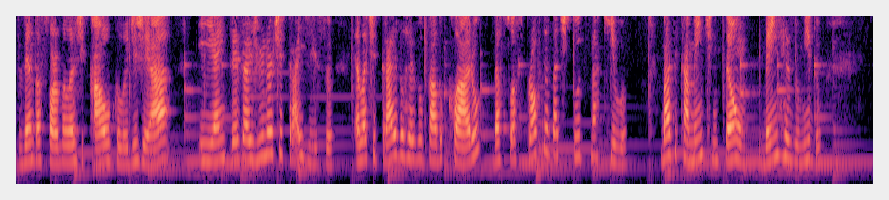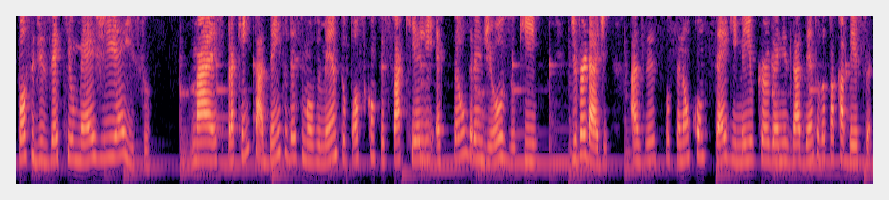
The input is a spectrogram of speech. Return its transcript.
Vendo as fórmulas de cálculo, de GA, e a empresa Júnior te traz isso. Ela te traz o resultado claro das suas próprias atitudes naquilo. Basicamente, então, bem resumido, posso dizer que o MEG é isso. Mas para quem está dentro desse movimento, posso confessar que ele é tão grandioso que, de verdade, às vezes você não consegue meio que organizar dentro da tua cabeça,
